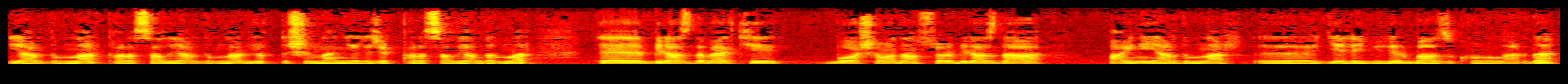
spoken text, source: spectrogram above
yardımlar, parasal yardımlar, yurt dışından gelecek parasal yardımlar e, biraz da belki bu aşamadan sonra biraz daha aynı yardımlar e, gelebilir bazı konularda.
